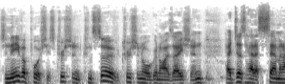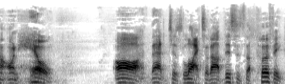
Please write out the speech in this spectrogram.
Geneva Push, this Christian conservative Christian organisation, had just had a seminar on hell. Oh, that just lights it up. This is the perfect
